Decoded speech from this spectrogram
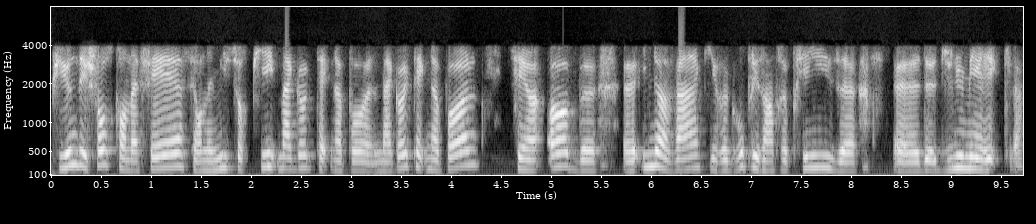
Puis une des choses qu'on a fait, c'est on a mis sur pied Magog Technopole. Magog Technopole, c'est un hub innovant qui regroupe les entreprises du numérique. Là.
